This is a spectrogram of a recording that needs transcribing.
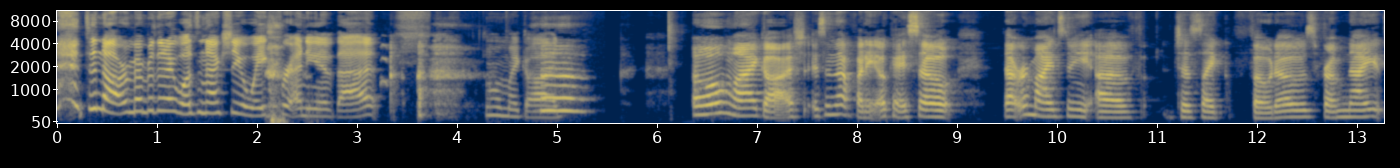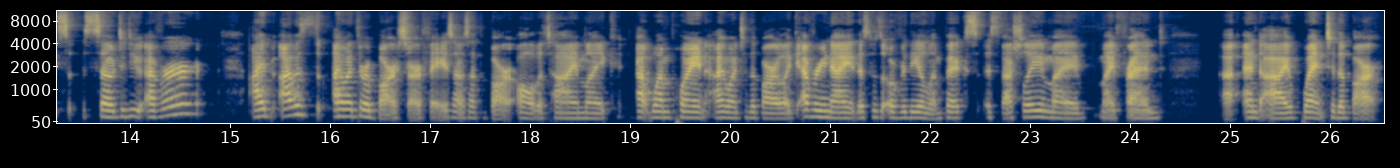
to not remember that I wasn't actually awake for any of that. Oh my god. oh my gosh. Isn't that funny? Okay, so that reminds me of just like photos from nights. So did you ever I I was I went through a bar star phase. I was at the bar all the time. Like at one point I went to the bar like every night. This was over the Olympics, especially my my friend uh, and I went to the bar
